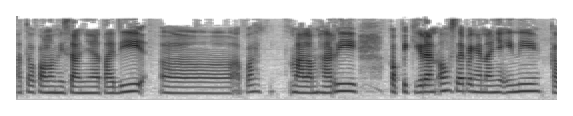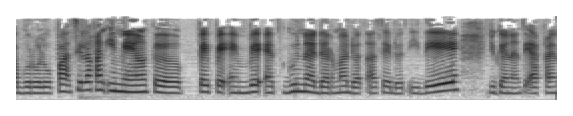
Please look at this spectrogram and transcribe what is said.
Atau kalau misalnya tadi eh, apa malam hari kepikiran, oh saya pengen nanya ini, kaburu lupa, silakan email ke ppmb@gunadarma.ac.id juga nanti akan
